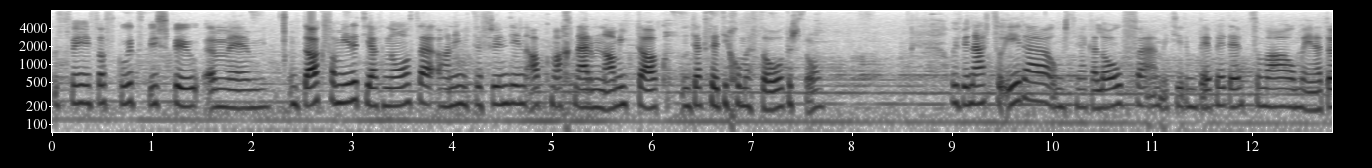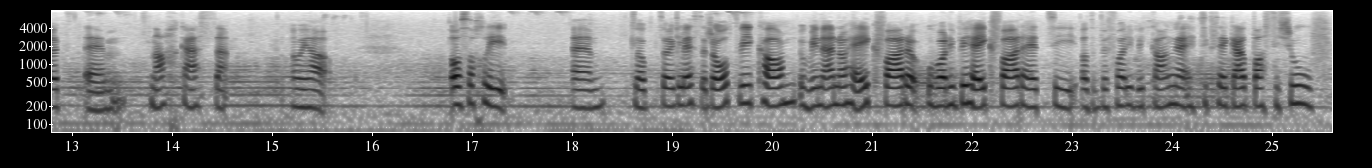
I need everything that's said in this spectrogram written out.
das finde ich so ein gutes Beispiel. Ähm, ähm, am Tag von meiner Diagnose habe ich mit einer Freundin abgemacht, nach dem Nachmittag, und die hat gesagt, ich komme so oder so. Und ich bin dann zu ihr und wir sind laufen mit ihrem Baby zumal und wir haben dort ähm, zu Nacht. Und ich hatte auch so ein bisschen, ähm, ich glaube, zwei Gläser Rotwein gehabt und bin dann noch heimgefahren. Und als ich bin heimgefahren hat sie, oder bevor ich bin hat sie gesagt, pass auf.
